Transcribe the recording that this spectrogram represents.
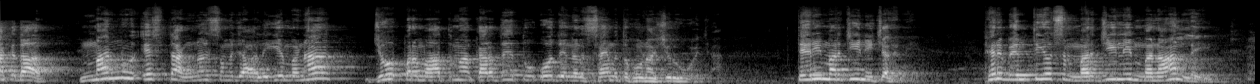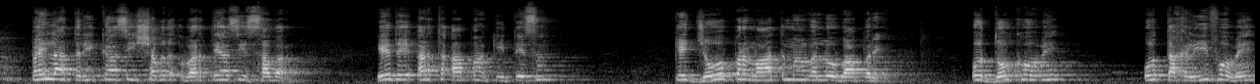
ਸਕਦਾ। ਮਨ ਨੂੰ ਇਸ ਢੰਗ ਨਾਲ ਸਮਝਾ ਲਈਏ ਮਨਾ, ਜੋ ਪ੍ਰਮਾਤਮਾ ਕਰਦਾ ਤੂੰ ਉਹਦੇ ਨਾਲ ਸਹਿਮਤ ਹੋਣਾ ਸ਼ੁਰੂ ਹੋ ਜਾ। ਤੇਰੀ ਮਰਜ਼ੀ ਨਹੀਂ ਚੱਲਣੀ। ਫਿਰ ਬੇਨਤੀ ਉਸ ਮਰਜ਼ੀ ਲਈ ਮਨਾਉਣ ਲਈ ਪਹਿਲਾ ਤਰੀਕਾ ਸੀ, ਸ਼ਬਦ ਵਰਤਿਆ ਸੀ, ਸਬਰ। ਇਹਦੇ ਅਰਥ ਆਪਾਂ ਕੀਤੇ ਸਨ ਕਿ ਜੋ ਪ੍ਰਮਾਤਮਾ ਵੱਲੋਂ ਵਾਪਰੇ, ਉਹ ਦੁੱਖ ਹੋਵੇ, ਉਹ ਤਕਲੀਫ ਹੋਵੇ,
